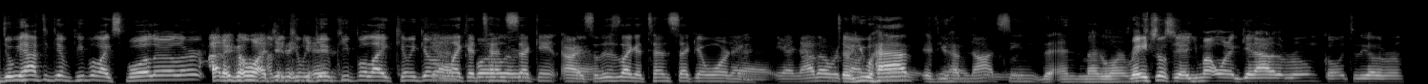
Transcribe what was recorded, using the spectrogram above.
do we have to give people like spoiler alert? how to go watch I mean, it can we give people like, can we give Yeah, them like a spoiler, 10 second? All right, so this is like a 10 second warning. Yeah, yeah. Now that we're So you have, it, if you yeah, have not we- seen the end of Mandalorian, Rachel, so yeah, you might want to get out of the room, go into the other room.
